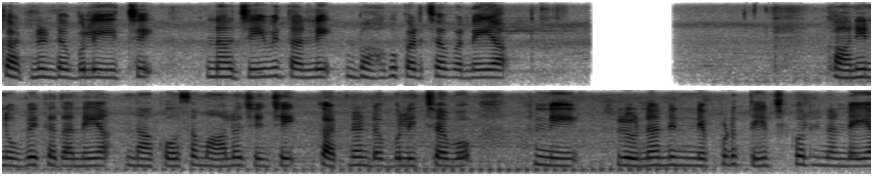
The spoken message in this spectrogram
కట్నం డబ్బులు ఇచ్చి నా జీవితాన్ని బాగుపరిచావన్నయ్య. కానీ నువ్వే కదన్నయ్య నా కోసం ఆలోచించి కట్నం డబ్బులు ఇచ్చావు. నీ రుణాన్ని నేను ఎప్పుడు తీర్చుకోలేనన్నయ్య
